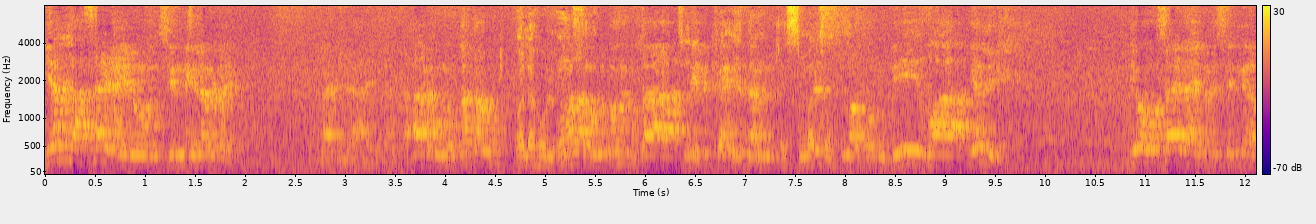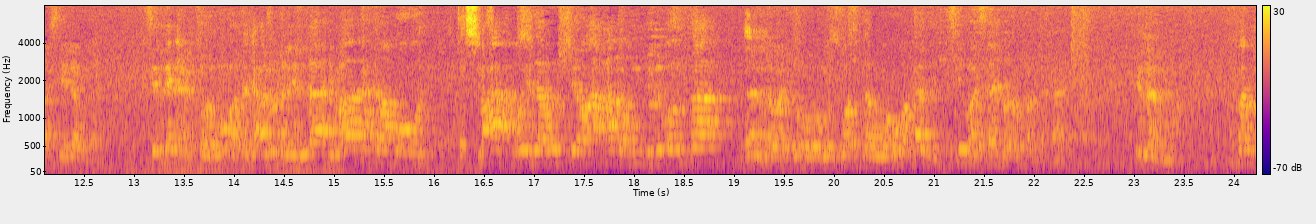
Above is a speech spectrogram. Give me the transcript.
يلا سيدا يلون سنين لبدا لا إله إلا الله. ألكم الذكر وله الأنثى وله الأنثى. تلك إذا قسمة. قسمة بيضة يلي. يوه سيدا يلون سنين نفسي لبدا سنين عبتون هو تجعلون لله ما تكرهون. معه وإذا بشر أحدهم بالأنثى ظل وجهه مسودا وهو كذب. سوى سايبر فرد إلا ما. فرد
